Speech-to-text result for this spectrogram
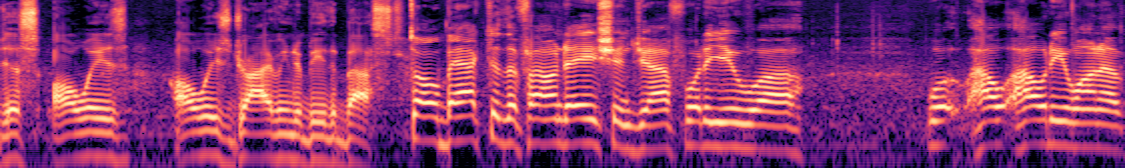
just always, always driving to be the best. So back to the foundation, Jeff. What do you, uh, what, how, how do you want to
